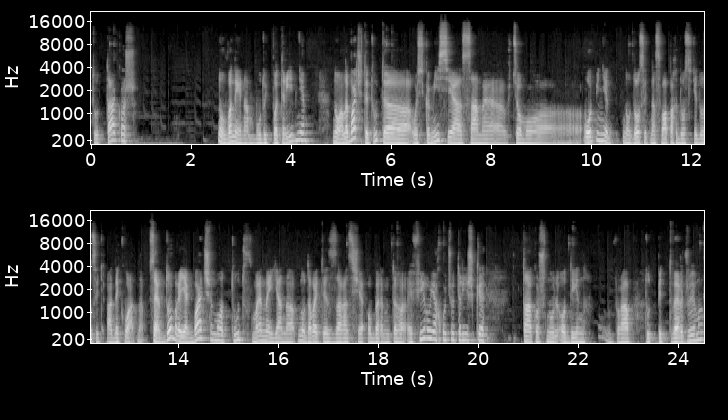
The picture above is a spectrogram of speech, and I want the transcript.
Тут також. Ну, вони нам будуть потрібні. Ну, але бачите, тут е, ось комісія саме в цьому е, обміні ну, досить на свапах досить і досить адекватна. Все добре, як бачимо, тут в мене я на. Ну, давайте зараз ще обернутого ефіру я хочу трішки. також 0,1 wrap. Тут підтверджуємо.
